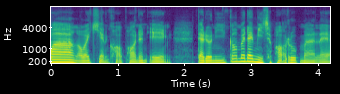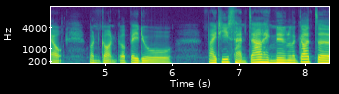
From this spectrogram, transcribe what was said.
ว่างๆ เอาไว้เขียนขอพรนั่นเอง แต่เดี๋ยวนี้ก็ไม่ได้มีเฉพาะรูปม้าแล้ว วันก่อนก็ไปดู ไปที่ศาลเจ้าแห่งหนึ่งแล้วก็เจอ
